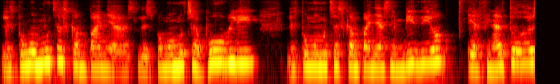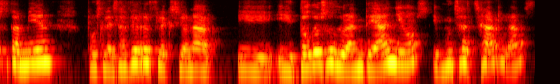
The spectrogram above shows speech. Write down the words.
les pongo muchas campañas, les pongo mucha publi, les pongo muchas campañas en vídeo y al final todo eso también pues les hace reflexionar y, todo eso durante años y muchas charlas,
